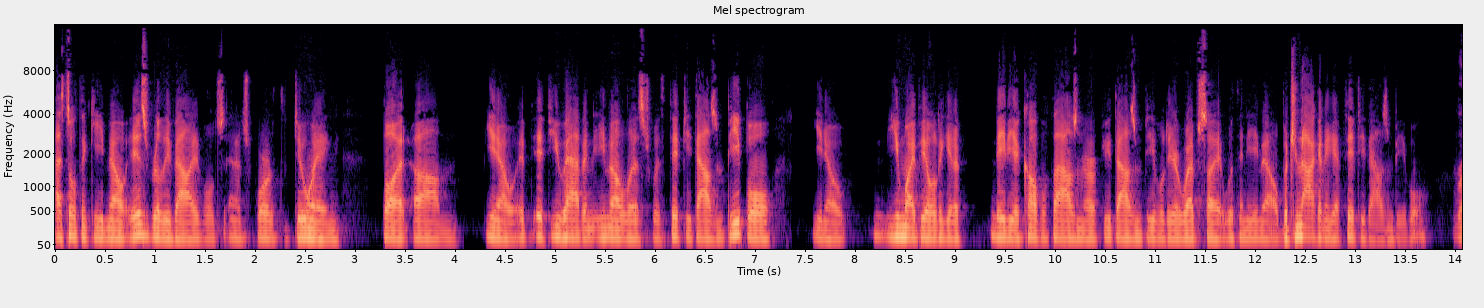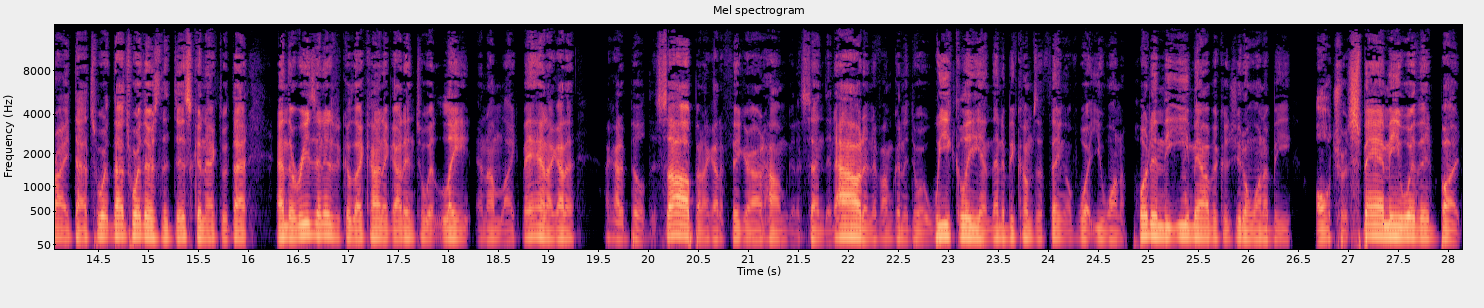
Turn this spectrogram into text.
I still think email is really valuable and it's worth doing. But, um, you know, if, if you have an email list with 50,000 people, you know, you might be able to get a maybe a couple thousand or a few thousand people to your website with an email, but you're not going to get 50,000 people. Right. That's where, that's where there's the disconnect with that. And the reason is because I kind of got into it late and I'm like, man, I gotta, I gotta build this up and I gotta figure out how I'm going to send it out and if I'm going to do it weekly and then it becomes a thing of what you want to put in the email because you don't want to be ultra spammy with it. But,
